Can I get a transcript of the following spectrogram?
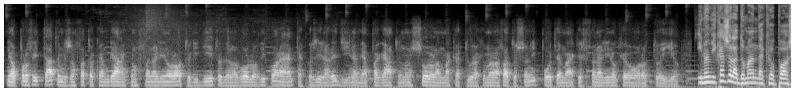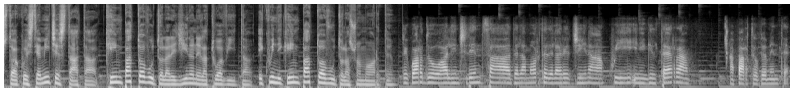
ne ho approfittato e mi sono fatto cambiare anche un fanalino rotto di dietro della Volvo V40 così la regina mi ha pagato non solo l'ammaccatura che mi aveva fatto suo nipote ma anche il fanalino che avevo rotto io. In ogni caso la domanda che ho posto a questi amici è stata che impatto ha avuto la regina nella tua vita e quindi che impatto ha avuto la sua morte? Riguardo all'incidenza della morte della regina qui in Inghilterra, a parte ovviamente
